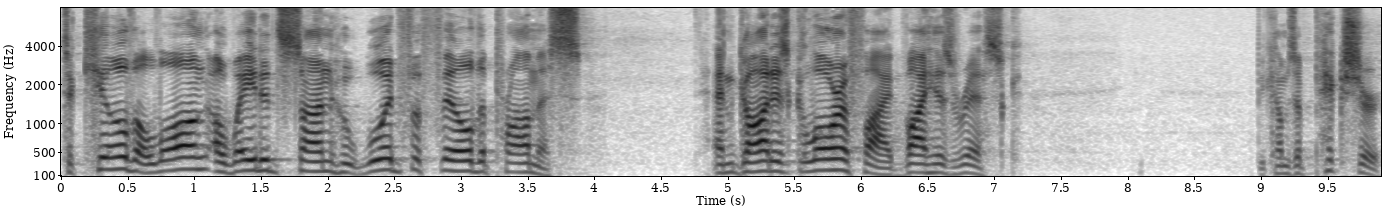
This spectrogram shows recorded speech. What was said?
to kill the long awaited son who would fulfill the promise. And God is glorified by his risk becomes a picture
